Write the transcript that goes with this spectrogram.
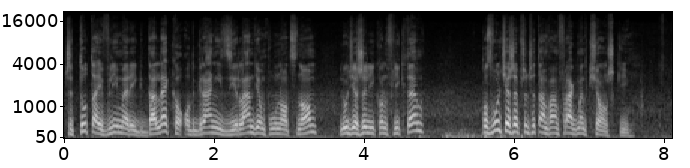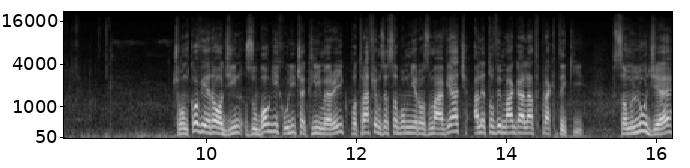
czy tutaj w Limerick, daleko od granic z Irlandią Północną, ludzie żyli konfliktem? Pozwólcie, że przeczytam Wam fragment książki. Członkowie rodzin z ubogich uliczek Limerick potrafią ze sobą nie rozmawiać, ale to wymaga lat praktyki. Są ludzie,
